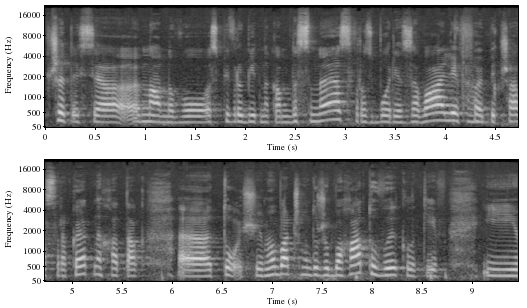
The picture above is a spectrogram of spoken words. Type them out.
вчитися наново співробітникам ДСНС в розборі завалів е, під час ракетних атак е, тощо. І ми бачимо дуже багато викликів. І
